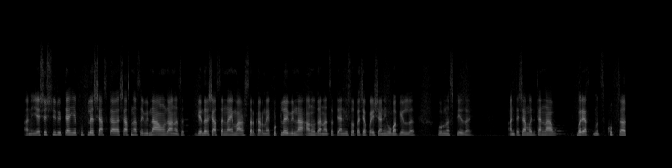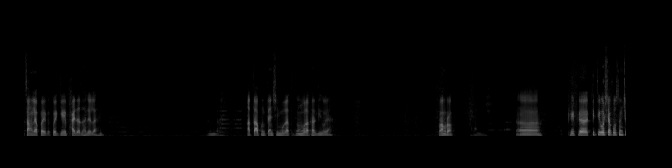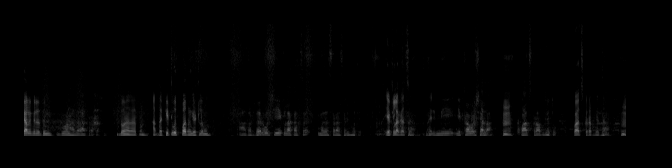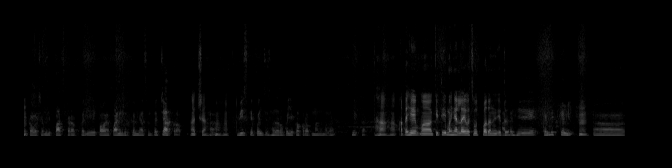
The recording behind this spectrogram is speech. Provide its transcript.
आणि यशस्वीरित्या हे कुठलं शास शासनाचं विना अनुदानाचं केंद्र शासन नाही महाराष्ट्र सरकार नाही कुठलंही विना अनुदानाचं त्यांनी स्वतःच्या पैशाने उभा केलेलं पूर्ण स्टेज आहे. आणि त्याच्यामध्ये त्यांना बऱ्याच खूप चांगल्या पैकी फायदा झालेला आहे. आता आपण त्यांची मुलात मुलाखत घेऊया. राम राम अं, हे क- किती वर्षापासून चालू केलं तुम्ही? दोन हजार अठरापासून. दोन हजार पण. आता किती उत्पादन घेतलं मग? आता दरवर्षी एक लाखाचं माझं सरासरी होते एक लाखाचं. म्हणजे मी एका वर्षाला हम्म. पाच क्रॉप घेतो. पाच क्रॉप घेता. हा. एका वर्षामध्ये पाच क्रॉप कधी पा- पाणी जर कमी असेल तर चार क्रॉप. अच्छा. हां हां वीस ते पंचवीस हजार रुपये एका क्रॉप माझं मला निघतात. हां हां. आता हे म, किती महिन्याला याचं उत्पादन येतं? हे कमीत कमी अं,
